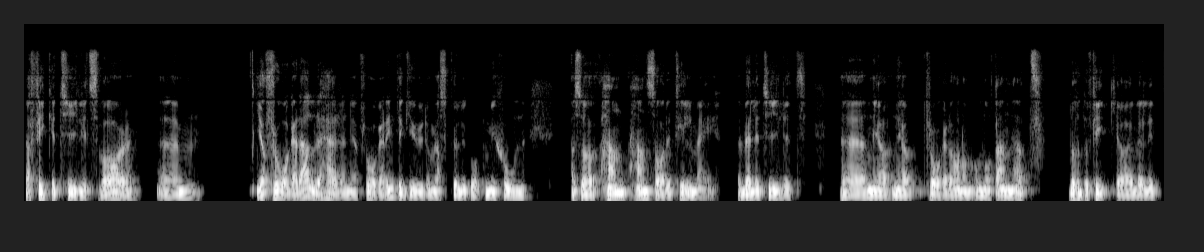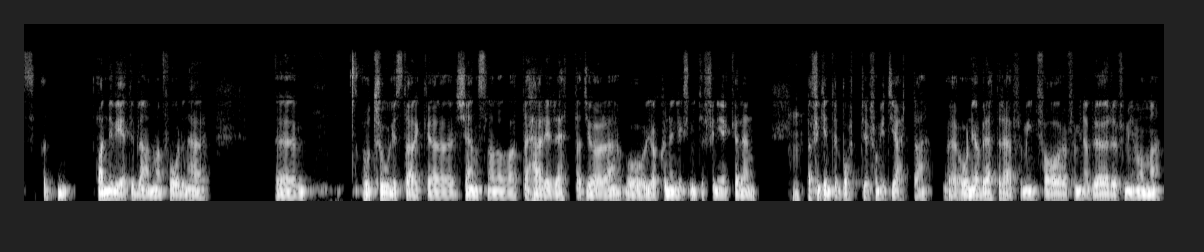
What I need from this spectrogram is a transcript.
jag fick ett tydligt svar um, jag frågade aldrig Herren, jag frågade inte Gud om jag skulle gå på mission. Alltså, han, han sa det till mig väldigt tydligt eh, när, jag, när jag frågade honom om något annat. Då, då fick jag väldigt, ja ni vet ibland man får den här eh, otroligt starka känslan av att det här är rätt att göra och jag kunde liksom inte förneka den. Mm. Jag fick inte bort det från mitt hjärta. Eh, och när jag berättade det här för min far, för mina bröder, för min mamma.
